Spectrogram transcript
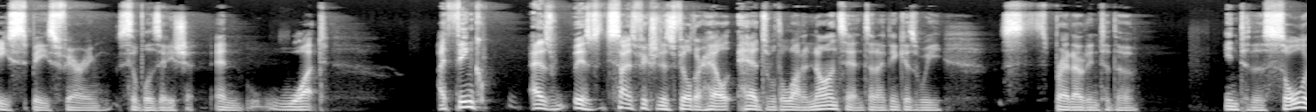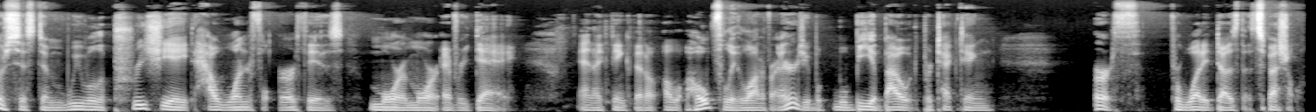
a spacefaring civilization and what I think as as science fiction has filled our heads with a lot of nonsense, and I think as we spread out into the into the solar system, we will appreciate how wonderful Earth is more and more every day. And I think that a, a, hopefully a lot of our energy will, will be about protecting Earth for what it does that's special.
